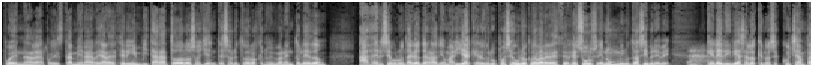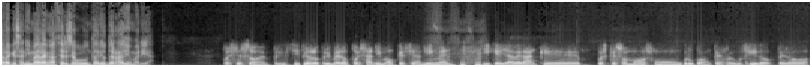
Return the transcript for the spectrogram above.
Pues nada, pues también agradecer e invitar a todos los oyentes, sobre todo los que no vivan en Toledo, a hacerse voluntarios de Radio María, que el grupo seguro que lo va a agradecer. Jesús, en un minuto así breve, ¿qué le dirías a los que nos escuchan para que se animaran a hacerse voluntarios de Radio María? Pues eso, en principio lo primero, pues ánimo, que se animen y que ya verán que pues que somos un grupo aunque reducido, pero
